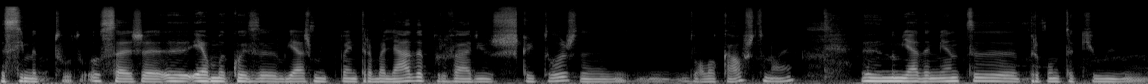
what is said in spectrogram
acima de tudo. Ou seja, eh, é uma coisa, aliás, muito bem trabalhada por vários escritores de, do Holocausto, não é? Eh, nomeadamente, a pergunta que o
